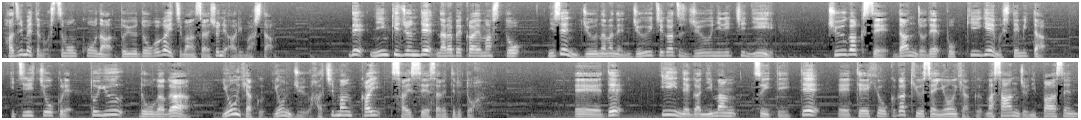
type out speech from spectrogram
初めての質問コーナーという動画が一番最初にありました。で人気順で並べ替えますと2017年11月12日に中学生男女でポッキーゲームしてみた1日遅れという動画が448万回再生されていると、えー、でいいねが2万ついていて、えー、低評価が9400、まあ、32%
